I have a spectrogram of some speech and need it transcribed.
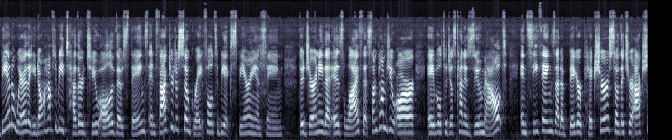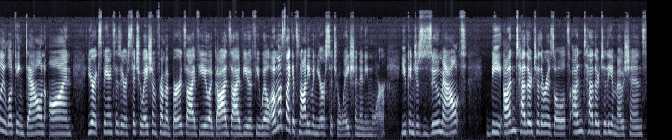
being aware that you don't have to be tethered to all of those things. In fact, you're just so grateful to be experiencing the journey that is life that sometimes you are able to just kind of zoom out and see things at a bigger picture so that you're actually looking down on your experiences or your situation from a bird's eye view, a God's eye view, if you will, almost like it's not even your situation anymore. You can just zoom out, be untethered to the results, untethered to the emotions,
